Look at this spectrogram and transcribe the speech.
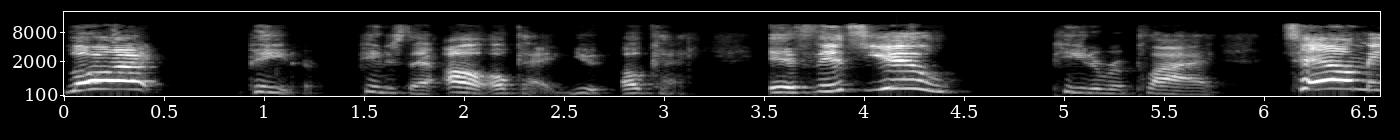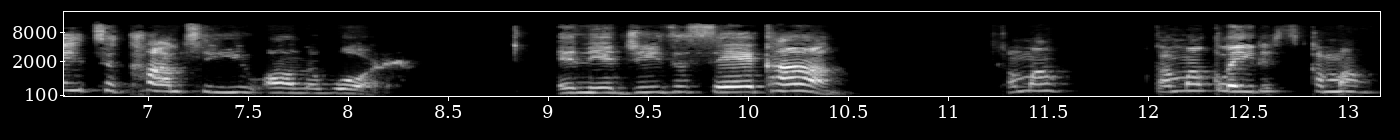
Lord, Peter, Peter said, Oh, okay, you okay. If it's you, Peter replied, Tell me to come to you on the water. And then Jesus said, Come. Come on. Come on, Cletus. Come on.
